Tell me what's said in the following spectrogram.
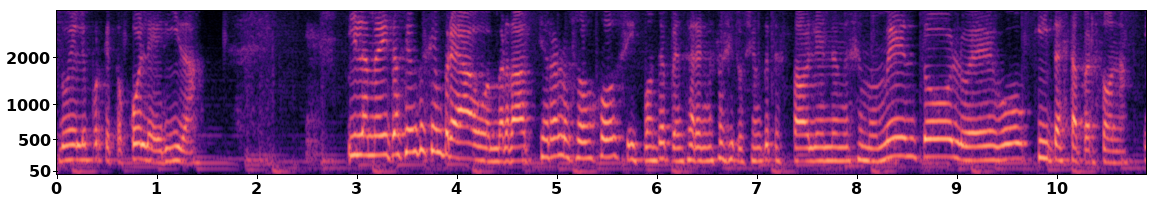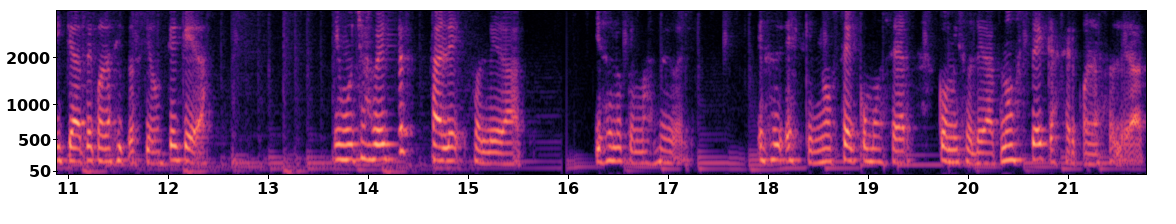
Duele porque tocó la herida, y la meditación que siempre hago, en verdad, cierra los ojos y ponte a pensar en esa situación que te está doliendo en ese momento, luego quita a esta persona y quédate con la situación. ¿Qué queda? Y muchas veces sale soledad. Y eso es lo que más me duele. Eso es que no sé cómo hacer con mi soledad, no sé qué hacer con la soledad.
